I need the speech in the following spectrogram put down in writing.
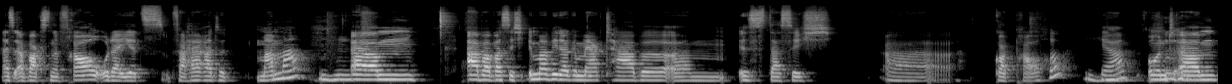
als erwachsene Frau oder jetzt verheiratet Mama. Mhm. Ähm, aber was ich immer wieder gemerkt habe, ähm, ist, dass ich äh, Gott brauche. Mhm. Ja. Und ähm,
